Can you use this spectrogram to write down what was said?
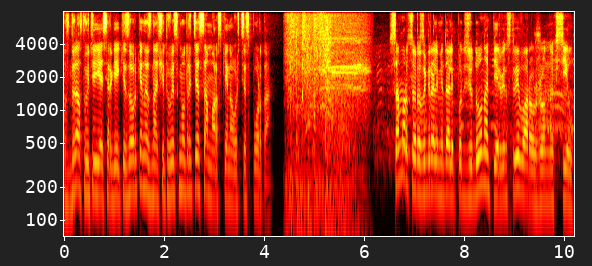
Здравствуйте, я Сергей Кизоркин, и значит вы смотрите «Самарские новости спорта». Самарцы разыграли медали под дзюдо на первенстве вооруженных сил.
